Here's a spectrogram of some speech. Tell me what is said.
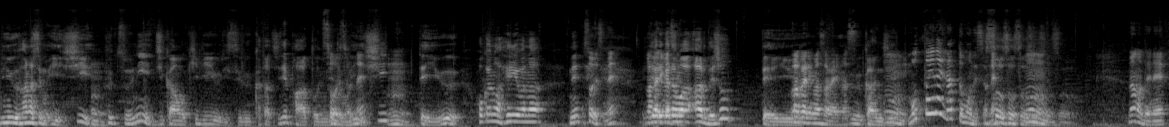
い。う話でもいいし、うん。普通に時間を切り売りする形でパートに出てもいいし、うん。っていう他の平和な、ね、そうですね。やり方もあるでしょ？っていうわかりますわかります。感じ、うん。もったいないなって思うんですよね。そうそうそうそうそううん。なのでね、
